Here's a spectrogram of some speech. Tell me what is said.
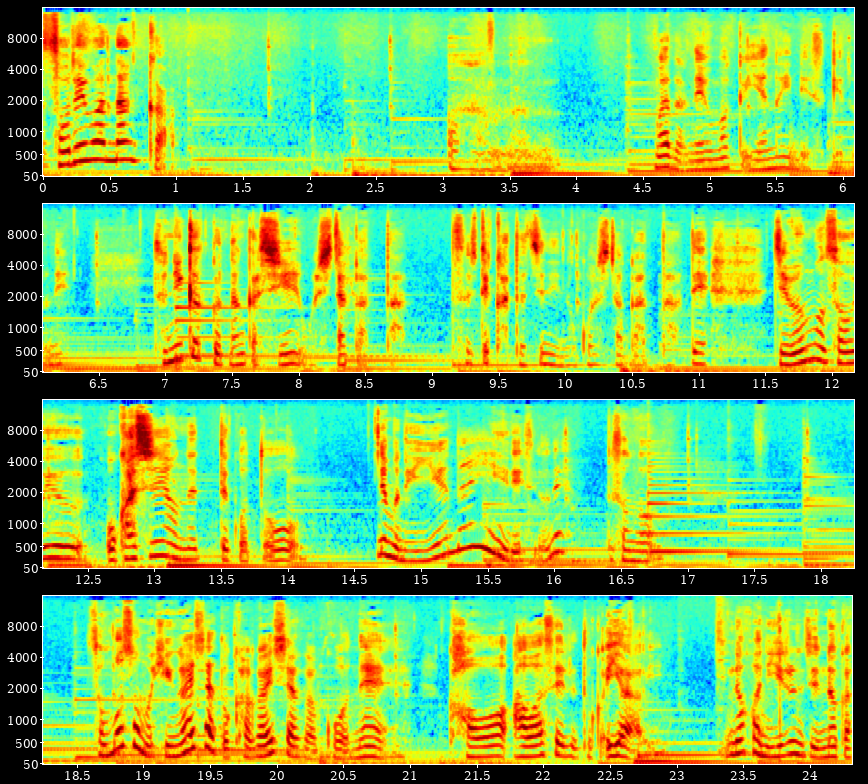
それはなんかうんまだねうまく言えないんですけどね。とにかくなんか支援をしたかった。そして形に残したかった。で自分もそういうおかしいよねってことをでもね言えないですよね。そのそもそも被害者と加害者がこうね顔を合わせるとかいや中にいるんですよ。なんか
